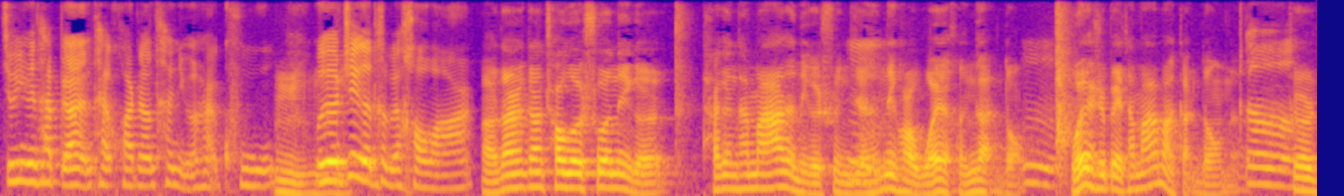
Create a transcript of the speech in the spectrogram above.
就因为她表演太夸张，她女儿还哭。嗯，我觉得这个特别好玩啊。当然，刚超哥说那个他跟他妈的那个瞬间，那块我也很感动。嗯，我也是被他妈妈感动的。嗯，就是。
